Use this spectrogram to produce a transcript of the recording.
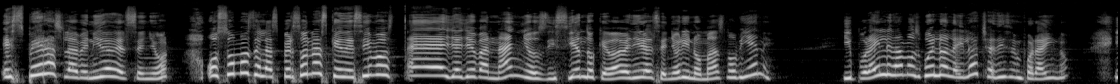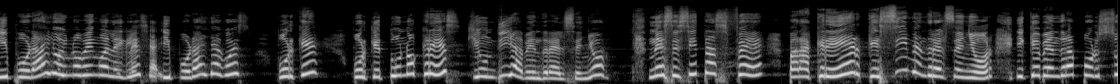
¿esperas la venida del Señor? ¿O somos de las personas que decimos, eh, ya llevan años diciendo que va a venir el Señor y nomás no viene? Y por ahí le damos vuelo a la hilacha, dicen por ahí, ¿no? Y por ahí hoy no vengo a la iglesia y por ahí hago eso. ¿Por qué? Porque tú no crees que un día vendrá el Señor. Necesitas fe para creer que sí vendrá el Señor y que vendrá por su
